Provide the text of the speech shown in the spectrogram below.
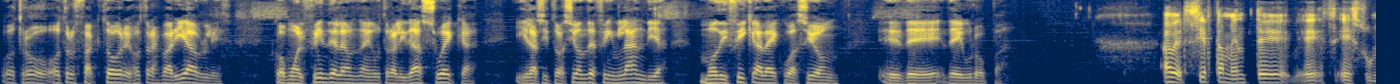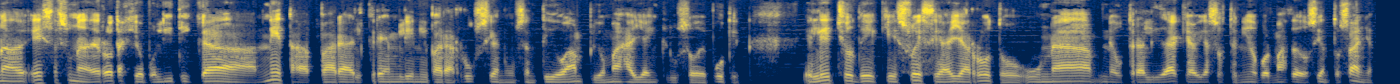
otros factores, otras variables, como el fin de la neutralidad sueca y la situación de Finlandia, modifica la ecuación eh, de Europa? A ver, ciertamente es, una, esa es una derrota geopolítica neta para el Kremlin y para Rusia en un sentido amplio, más allá incluso de Putin. El hecho de que Suecia haya roto una neutralidad que había sostenido por más de 200 años,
